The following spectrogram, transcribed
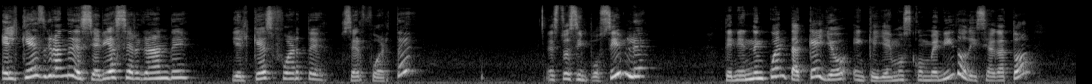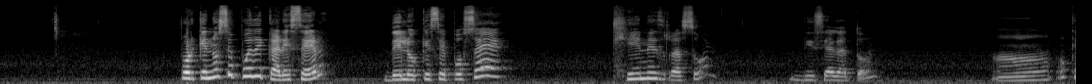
¿el que es grande desearía ser grande y el que es fuerte ser fuerte? Esto es imposible, teniendo en cuenta aquello en que ya hemos convenido, dice Agatón. Porque no se puede carecer de lo que se posee. Tienes razón, dice Agatón. Ah, ok.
